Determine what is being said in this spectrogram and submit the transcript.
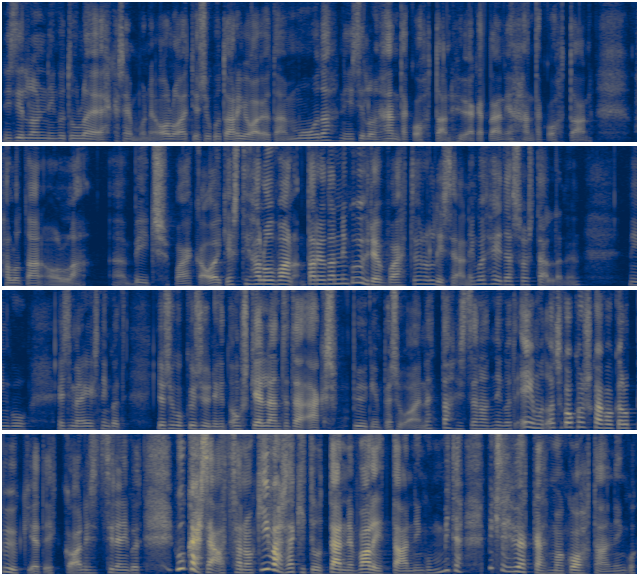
niin silloin niin tulee ehkä semmoinen olo, että jos joku tarjoaa jotain muuta, niin silloin häntä kohtaan hyökätään ja häntä kohtaan halutaan olla bitch, vaikka oikeasti haluaa vaan tarjota niin kuin yhden vaihtoehdon lisää, niin kuin, että hei, tässä olisi tällainen niin kuin, esimerkiksi, niin kuin, että jos joku kysyy, niin, että onko kellään tätä X-pyykinpesuainetta, niin sitten sanot, niin kuin, että ei, mutta oletko koskaan kokeillut pyykkietikkaa, niin sitten silleen, niin kuin, että kuka sä oot sanoo, kiva säkin tuut tänne valittaa, niin kuin, mitä, miksi sä hyökkäät mua kohtaan, niin kuin,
